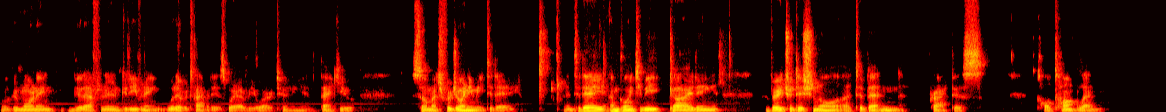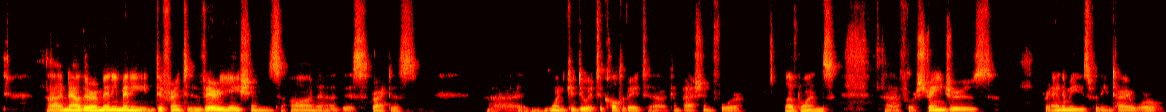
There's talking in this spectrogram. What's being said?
Well, good morning, good afternoon, good evening, whatever time it is, wherever you are tuning in. Thank you so much for joining me today. And today I'm going to be guiding a very traditional uh, Tibetan practice called Tonglen. Uh, now, there are many, many different variations on uh, this practice. Uh, one could do it to cultivate uh, compassion for loved ones, uh, for strangers, for enemies, for the entire world.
